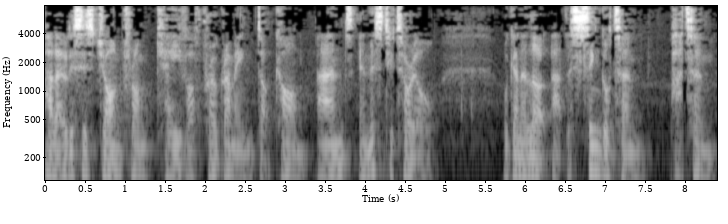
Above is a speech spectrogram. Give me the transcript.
Hello, this is John from caveofprogramming.com and in this tutorial we're going to look at the singleton pattern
